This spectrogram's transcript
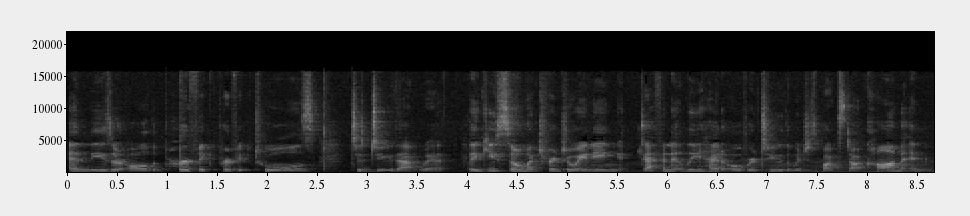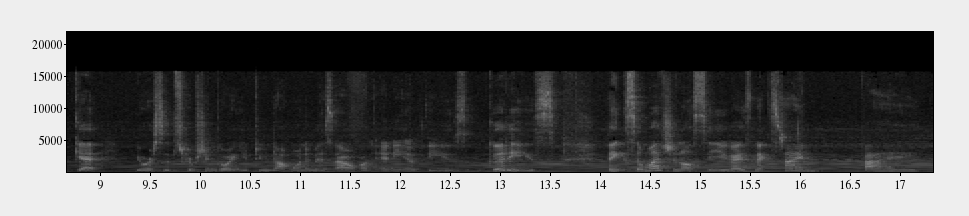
and these are all the perfect, perfect tools to do that with. Thank you so much for joining. Definitely head over to thewitchesbox.com and get your subscription going. You do not want to miss out on any of these goodies. Thanks so much and I'll see you guys next time. Bye.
